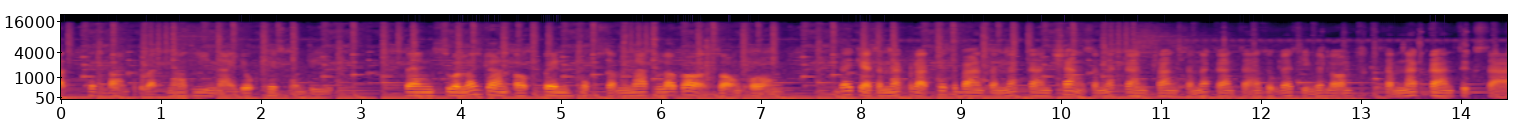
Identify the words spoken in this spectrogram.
ลัดเทศบาลปฏิบัติหน้าที่นายกเทศมนตรี แบ่งส่วนราชการออกเป็น 6 สำนักแล้วก็ 2 กอง ได้แก่สำนักปลัดเทศบาล สำนักการช่าง สำนักการคลัง สำนักการสาธารณสุขและสิ่งแวดล้อม สำนักการศึกษา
